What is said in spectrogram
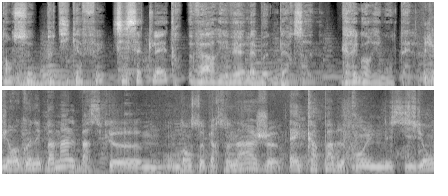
dans ce petit café, si cette lettre va arriver à la bonne personne. Grégory Montel. Je m'y reconnais pas mal parce que dans ce personnage, incapable de prendre une décision,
